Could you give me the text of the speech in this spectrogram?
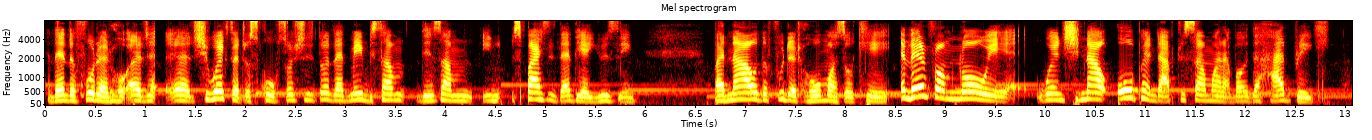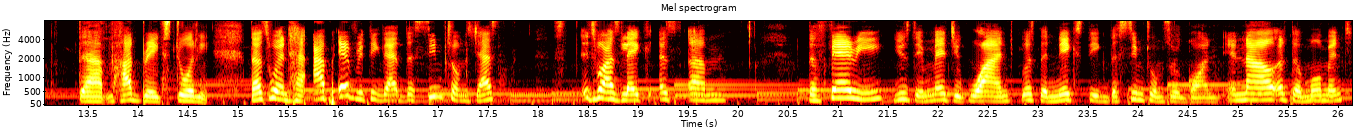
and then the food at, at uh, she works at a school, so she thought that maybe some there's some spices that they are using. But now the food at home was okay. And then from nowhere, when she now opened up to someone about the heartbreak, the um, heartbreak story, that's when her up everything that the symptoms just it was like as um the fairy used a magic wand because the next thing the symptoms were gone. And now at the moment,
